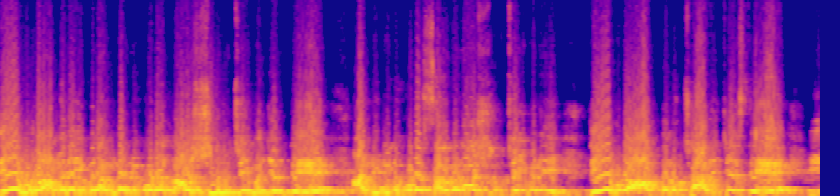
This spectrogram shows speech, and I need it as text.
దేవుడు అమలైకులందరినీ కూడా నాశనం చేయమని చెప్తే అన్నిటిని కూడా సర్వనాశనం చేయమని దేవుడు ఆత్మను జారీ చేస్తే ఈ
